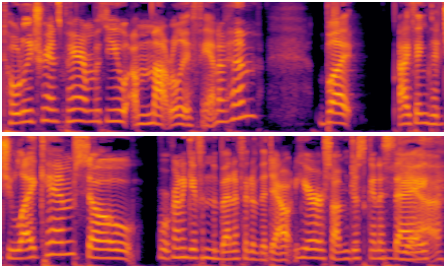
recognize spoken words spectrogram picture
totally transparent with you, I'm not really a fan of him, but I think that you like him, so we're gonna give him the benefit of the doubt here. So I'm just gonna say Yeah.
